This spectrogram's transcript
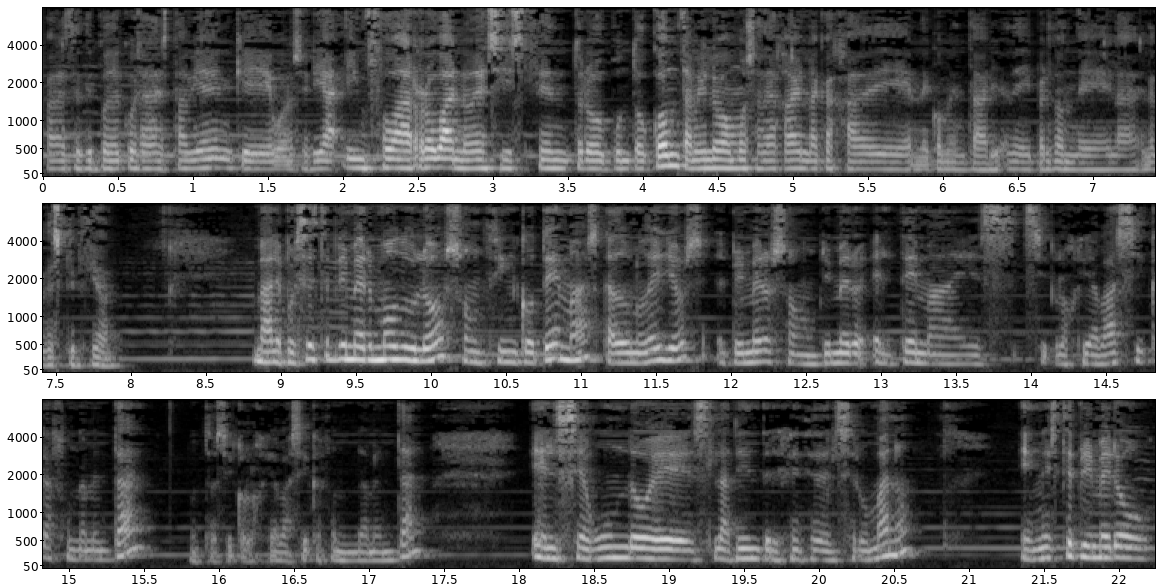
para este tipo de cosas está bien, que bueno sería info arroba noesiscentro.com, también lo vamos a dejar en la caja de, de comentarios, de, perdón, de la, la descripción. Vale, pues este primer módulo son cinco temas, cada uno de ellos. El primero son, primero el tema es psicología básica fundamental, nuestra psicología básica fundamental. El segundo es la inteligencia del ser humano. En este primero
